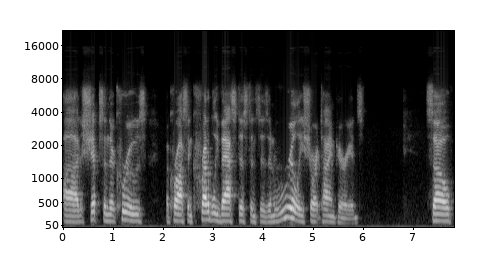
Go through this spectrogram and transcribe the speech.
uh, ships and their crews across incredibly vast distances in really short time periods. So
